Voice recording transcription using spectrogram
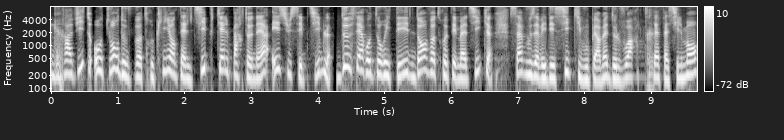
gravite autour de votre clientèle type, quel partenaire est susceptible de faire autorité dans votre thématique, ça vous avez des sites qui vous permettent de le voir très facilement.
